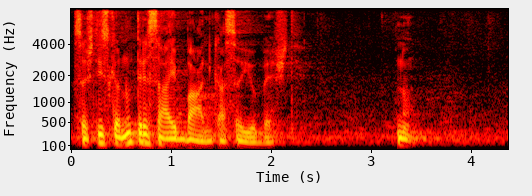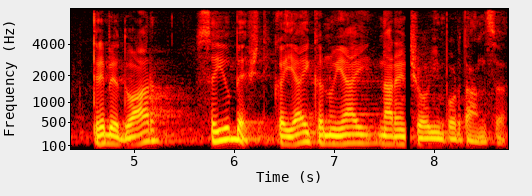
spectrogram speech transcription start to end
Să știți că nu trebuie să ai bani ca să iubești. Nu. Trebuie doar să iubești. Că ai, că nu ai, n-are nicio importanță.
